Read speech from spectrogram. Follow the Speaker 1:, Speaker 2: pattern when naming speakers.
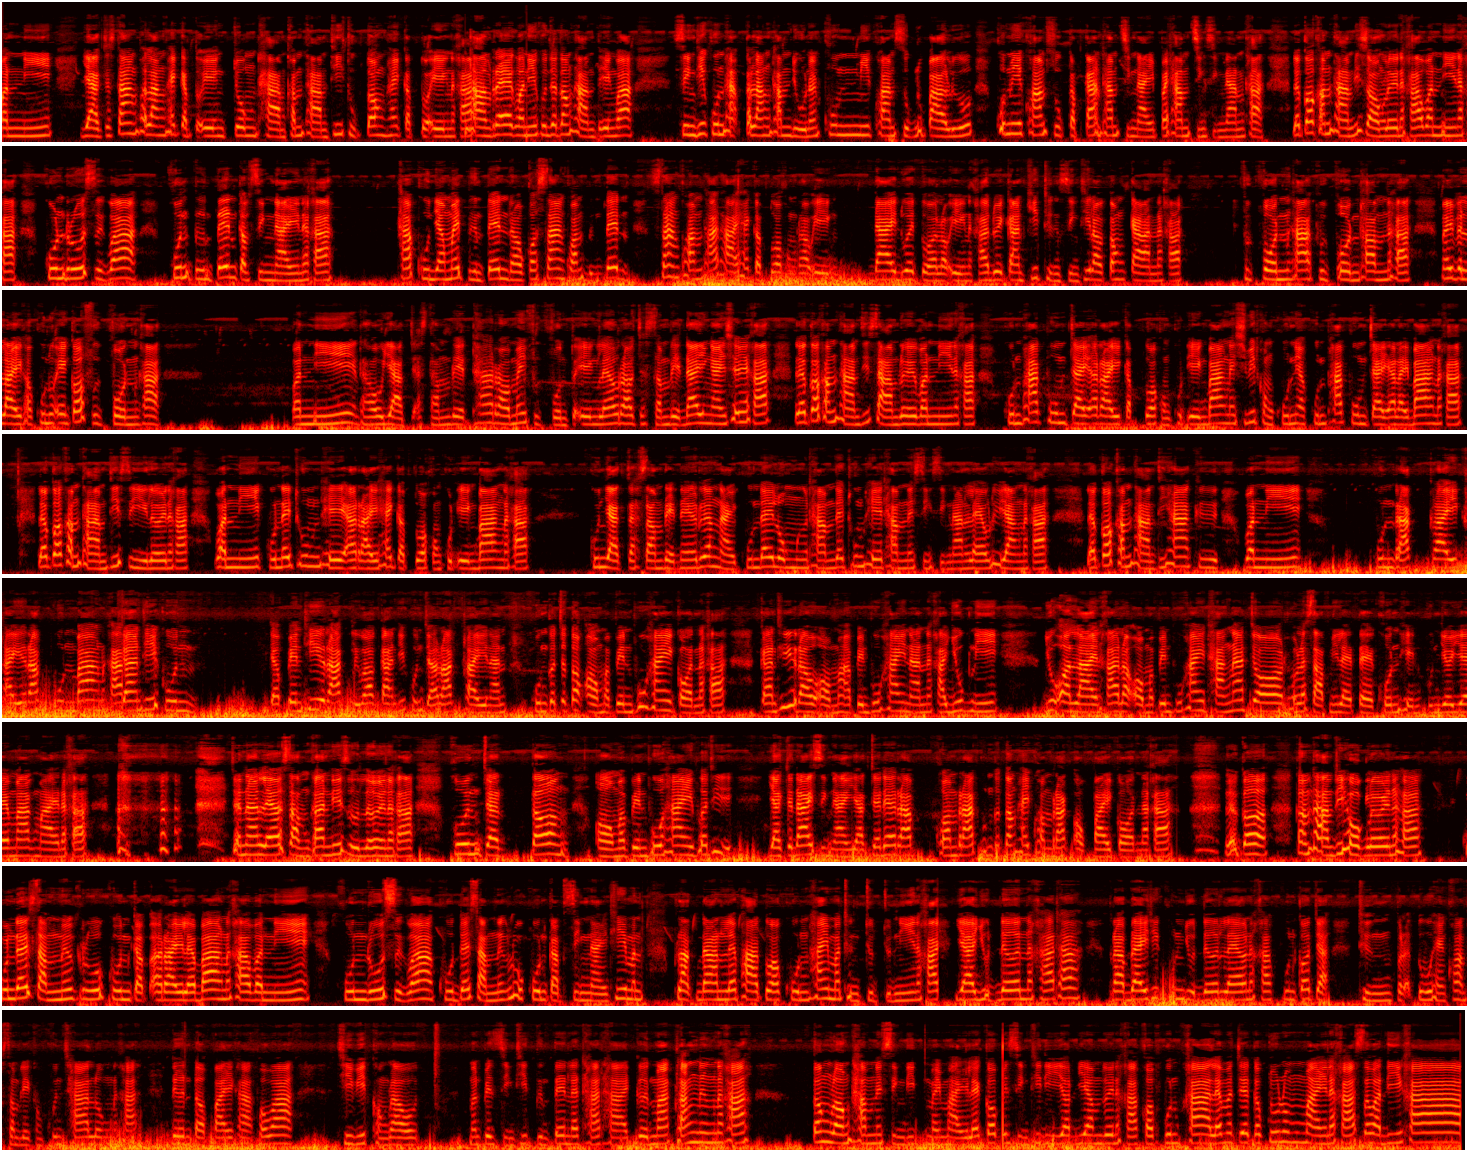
Speaker 1: วันนี้อยากจะสร้างพลังให้กับตัวเองจงถามคำถามที่ถูกต้องให้กับตัวเองนะคะถามแรกวันนี้คุณจะต้องถามตัวเองว่า สิ่งที่คุณกำลังทำอยู่นั้น คุณมีความสุขหรือเปล่าหรือ คุณมีความสุขกับการทำสิ่งไหนไปทำสิ่งสิ่งนั้นค่ะ แล้วก็คำถามที่สองเลยนะคะ วันนี้นะคะ คุณรู้สึกว่าคุณตื่นเต้นกับสิ่งไหนนะคะถ้าคุณยังไม่ตื่นเต้นเราก็สร้างความตื่นเต้น สร้างความท้าทายให้กับตัวของเราเอง ได้ด้วยตัวเราเองนะคะ โดยการคิดถึงสิ่งที่เราต้องการนะคะ ฝึกฝนค่ะ ฝึกฝนทำนะคะ ไม่เป็นไรค่ะคุณเองก็ฝึกฝนค่ะ วันนี้เราอยากจะสำเร็จถ้าเราไม่ฝึกฝนตัวเองแล้วเราจะสำเร็จได้ยังไงใช่ไหมคะแล้วก็คำถามที่สามเลยวันนี้นะคะ คุณภาคภูมิใจอะไรกับตัวของคุณเองบ้างในชีวิตของคุณเนี่ยคุณภาคภูมิใจอะไรบ้างนะคะ แล้วก็คำถามที่สี่เลยนะคะ วันนี้คุณได้ทุ่มเทอะไรให้กับตัวของคุณเองบ้างนะคะ คุณอยากจะสำเร็จในเรื่องไหน คุณได้ลงมือทำได้ทุ่มเททำในสิ่งสิ่งนั้นแล้วหรือยังนะคะ แล้วก็คำถามที่ห้าคือ วันนี้คุณรักใครใครรักคุณบ้างนะคะ การที่คุณจะเป็นที่รักหรือว่าการที่คุณจะรักใครนั้น คุณก็จะต้องออกมาเป็นผู้ให้ก่อนนะคะ การที่เราออกมาเป็นผู้ให้นั้นนะคะ ยุคนี้ยุคออนไลน์นะคะ เราออกมาเป็นผู้ให้ทางหน้าจอโทรศัพท์นี่แหละแต่คนเห็นคุณเยอะแยะมากมายนะคะ ฉะนั้นแล้วสำคัญที่สุดเลยนะคะ คุณจะ ต้องออกมาเป็นผู้ให้เพื่อที่อยากจะได้สิ่งไหน อยากจะได้รับความรักคุณก็ต้องให้ความรักออกไปก่อนนะคะ แล้วก็คำถามที่หกเลยนะคะ คุณได้สำนึกรู้คุณกับอะไรแล้วบ้างนะคะ วันนี้คุณรู้สึกว่าคุณได้สำนึกรู้คุณกับสิ่งไหนที่มันผลักดันและพาตัวคุณให้มาถึงจุดจุดนี้นะคะ อย่าหยุดเดินนะคะ ถ้าตราบใดที่คุณหยุดเดินแล้วนะคะ คุณก็จะถึงประตูแห่งความสำเร็จของคุณช้าลงนะคะ เดินต่อไปค่ะ เพราะว่า ชีวิตของเรามันเป็นสิ่งที่ตื่นเต้นและท้าทายเกิดมาครั้งหนึ่งนะคะ ต้องลองทำในสิ่งดีใหม่ ๆ และก็เป็นสิ่งที่ดียอดเยี่ยมด้วยนะคะ ขอบคุณค่ะแล้วมาเจอกับครูนมใหม่นะคะ สวัสดีค่ะ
